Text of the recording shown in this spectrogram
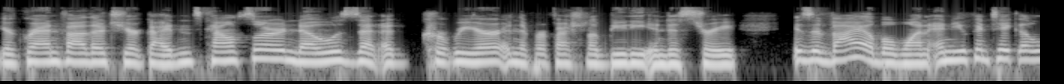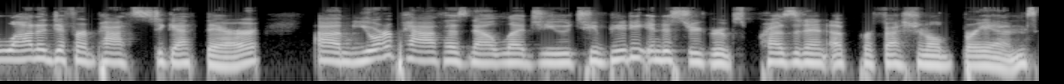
your grandfather to your guidance counselor knows that a career in the professional beauty industry is a viable one. And you can take a lot of different paths to get there. Um, your path has now led you to Beauty Industry Group's president of professional brands.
